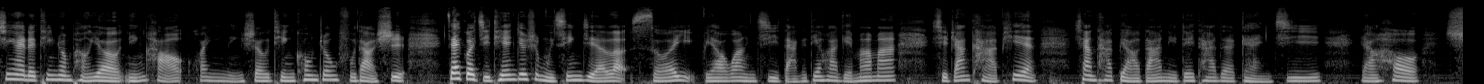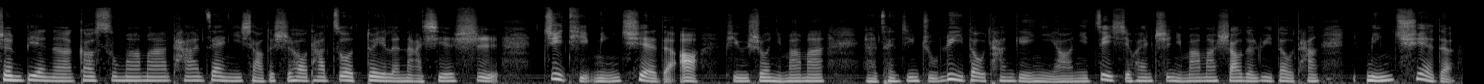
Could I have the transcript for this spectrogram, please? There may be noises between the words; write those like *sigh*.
亲爱的听众朋友，您好，欢迎您收听空中辅导室。再过几天就是母亲节了，所以不要忘记打个电话给妈妈，写张卡片，向她表达你对她的感激，然后顺便呢告诉妈妈，她在你小的时候她做对了哪些事，具体明确的啊，比如说你妈妈呃曾经煮绿豆汤给你啊，你最喜欢吃你妈妈烧的绿豆汤，明确的。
